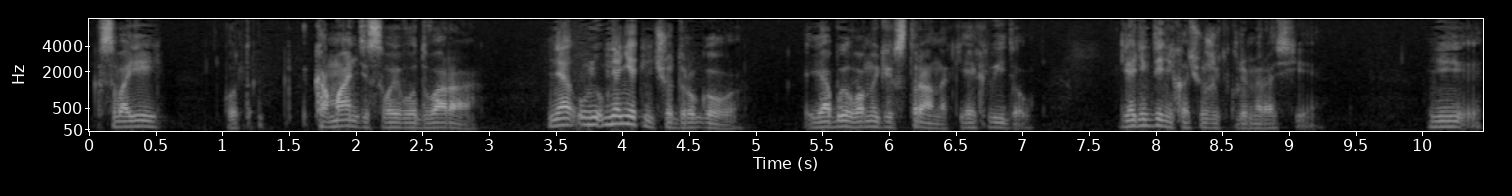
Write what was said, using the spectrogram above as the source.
к своей вот, команде своего двора. У меня, у меня нет ничего другого. Я был во многих странах, я их видел. Я нигде не хочу жить, кроме России. Не,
